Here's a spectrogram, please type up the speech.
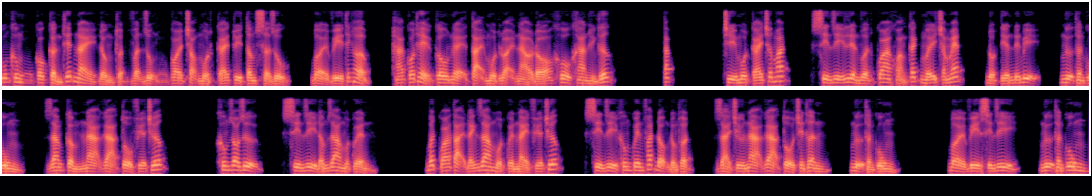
cũng không có cần thiết này đồng thuật vận dụng coi trọng một cái tùy tâm sử dụng, bởi vì thích hợp, há có thể câu nệ tại một loại nào đó khô khan hình thức. Tắc. chỉ một cái trước mắt, xin dĩ liền vượt qua khoảng cách mấy trăm mét, đột tiến đến bị ngự thần cùng giam cầm nạ gạ tổ phía trước. Không do dự, xin dĩ đấm ra một quyền. Bất quá tại đánh ra một quyền này phía trước, xin dĩ không quên phát động đồng thuật, giải trừ nạ gạ tổ trên thân, ngự thần cung. Bởi vì xin dĩ, ngự thần cung,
